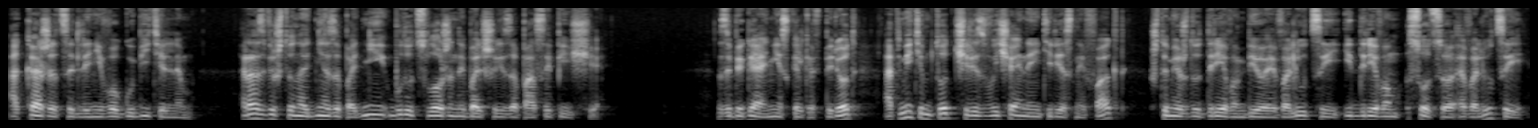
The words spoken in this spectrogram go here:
окажется для него губительным, разве что на дне западни будут сложены большие запасы пищи. Забегая несколько вперед, отметим тот чрезвычайно интересный факт, что между древом биоэволюции и древом социоэволюции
